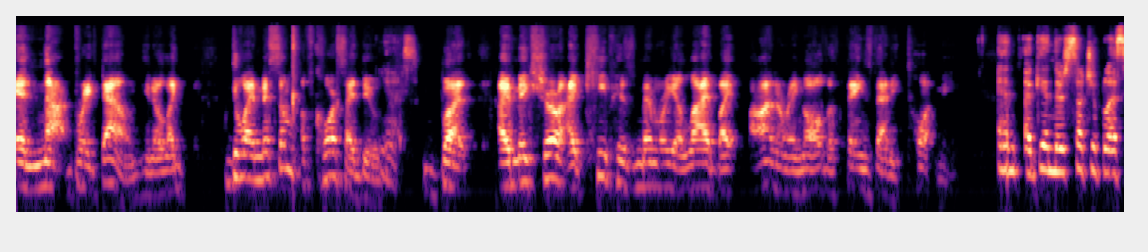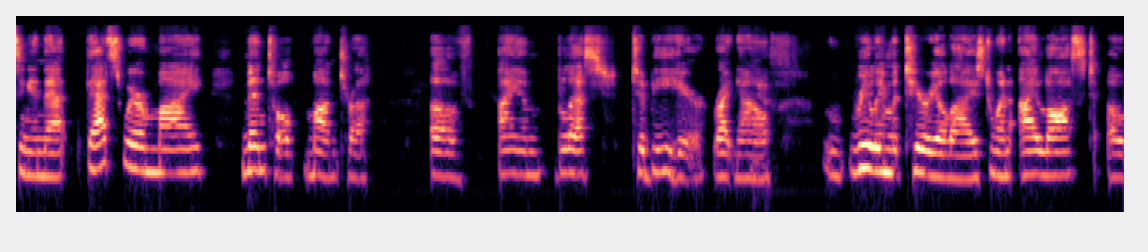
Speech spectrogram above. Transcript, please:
and not break down. You know, like, do I miss him? Of course I do. Yes. But I make sure I keep his memory alive by honoring all the things that he taught me. And again, there's such a blessing in that. That's where my mental mantra of I am blessed to be here right now. Yes. really materialized when I lost a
